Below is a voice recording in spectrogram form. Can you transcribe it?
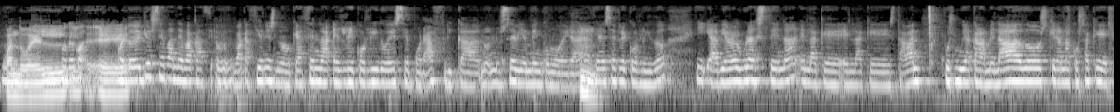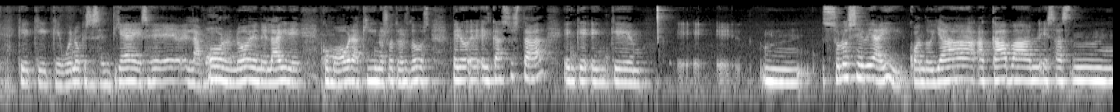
Cuando él... Cua- eh, cuando ellos se van de vacaciones, vacaciones no, que hacen la- el recorrido ese por África, no, no sé bien bien cómo era. ¿eh? hacían ese recorrido y había alguna escena en la que en la que estaban pues muy acaramelados, que era una cosa que, que, que- bueno, que se sentía ese, el amor, ¿no? En el aire, como ahora aquí nosotros dos. Pero eh, el caso está en que en que eh, eh, mm, solo se ve ahí, cuando ya acaban esas mm,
